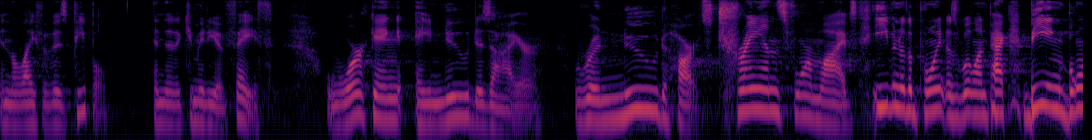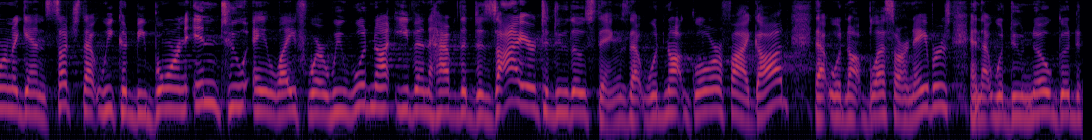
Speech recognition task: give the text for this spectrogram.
in the life of his people, in the community of faith, working a new desire, renewed hearts, transform lives, even to the point, as we'll unpack, being born again, such that we could be born into a life where we would not even have the desire to do those things that would not glorify God, that would not bless our neighbors, and that would do no good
